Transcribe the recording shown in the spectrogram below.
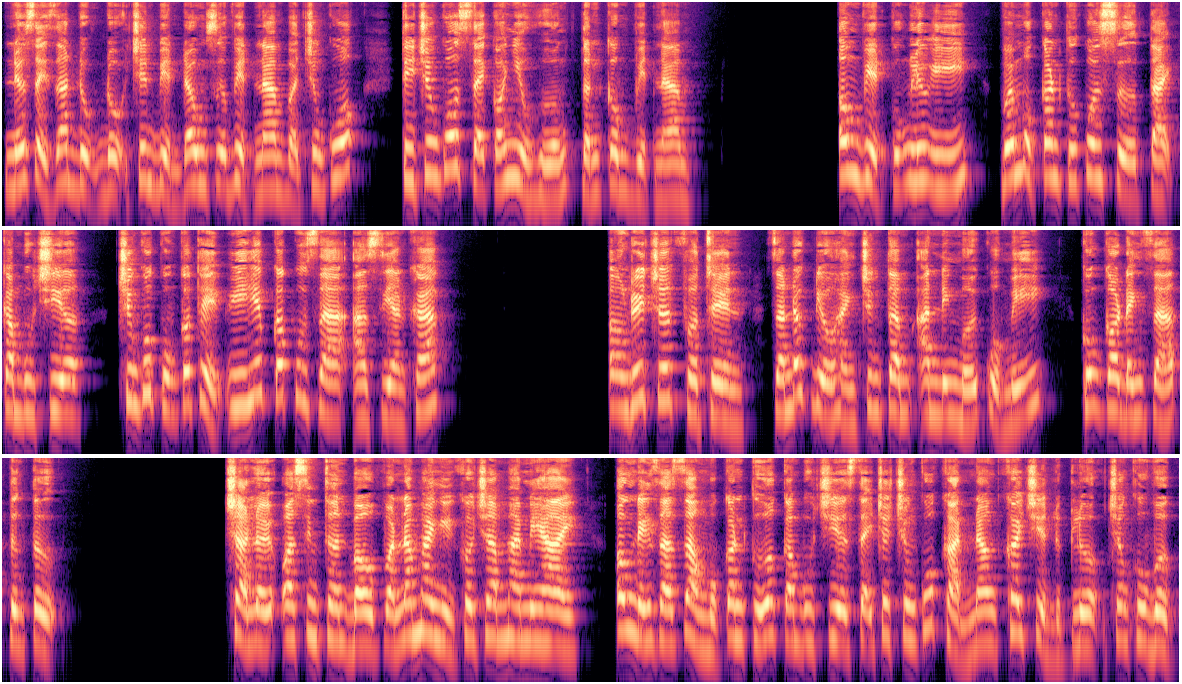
nếu xảy ra đụng độ trên Biển Đông giữa Việt Nam và Trung Quốc, thì Trung Quốc sẽ có nhiều hướng tấn công Việt Nam. Ông Việt cũng lưu ý, với một căn cứ quân sự tại Campuchia, Trung Quốc cũng có thể uy hiếp các quốc gia ASEAN khác. Ông Richard Fulton, giám đốc điều hành Trung tâm An ninh mới của Mỹ, cũng có đánh giá tương tự. Trả lời Washington Post vào năm 2022, ông đánh giá rằng một căn cứ ở Campuchia sẽ cho Trung Quốc khả năng khai triển lực lượng trong khu vực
